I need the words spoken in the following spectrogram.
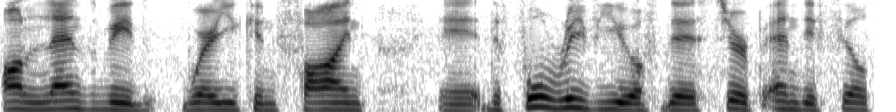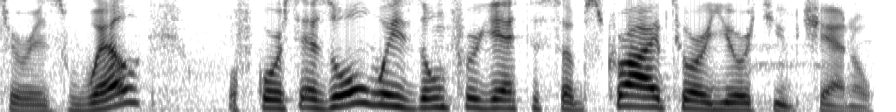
on Lensvid where you can find uh, the full review of the Syrp ND filter as well. Of course, as always, don't forget to subscribe to our YouTube channel.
